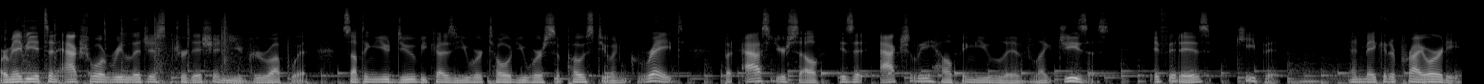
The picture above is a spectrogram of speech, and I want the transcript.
or maybe it's an actual religious tradition you grew up with, something you do because you were told you were supposed to, and great, but ask yourself is it actually helping you live like Jesus? If it is, keep it and make it a priority.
